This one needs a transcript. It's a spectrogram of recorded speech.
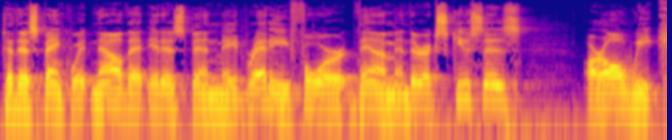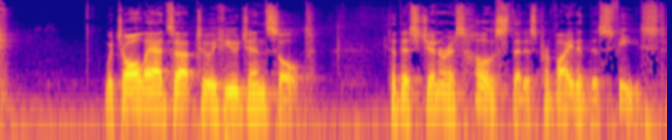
to this banquet now that it has been made ready for them, and their excuses are all weak, which all adds up to a huge insult to this generous host that has provided this feast.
